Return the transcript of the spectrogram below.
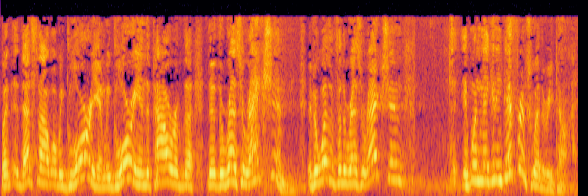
But that's not what we glory in. We glory in the power of the, the, the resurrection. If it wasn't for the resurrection, it wouldn't make any difference whether he died.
